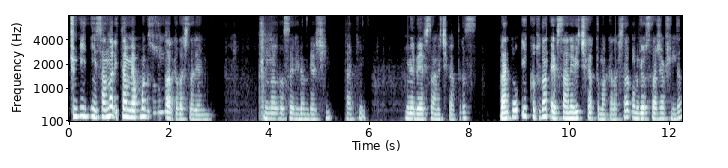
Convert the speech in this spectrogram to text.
Çünkü insanlar item yapmak zorunda arkadaşlar yani. Şunları da seriden bir açayım. Belki yine bir efsane çıkartırız. Ben o ilk kutudan efsanevi çıkarttım arkadaşlar. Onu göstereceğim şimdi.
